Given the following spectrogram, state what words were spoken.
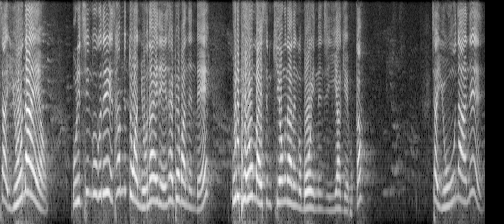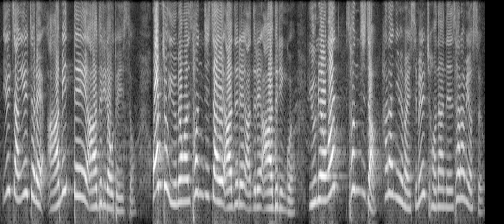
자, 요나예요. 우리 친구들이 3주 동안 요나에 대해 살펴봤는데 우리 배운 말씀 기억나는 거 뭐 있는지 이야기해 볼까? 자, 요나는 1장 1절에 아미떼의 아들이라고 돼 있어. 엄청 유명한 선지자의 아들의 아들의 아들인 거야. 유명한 선지자, 하나님의 말씀을 전하는 사람이었어요.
